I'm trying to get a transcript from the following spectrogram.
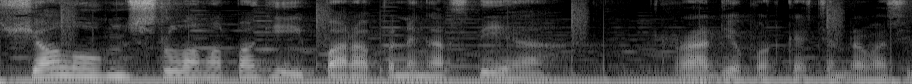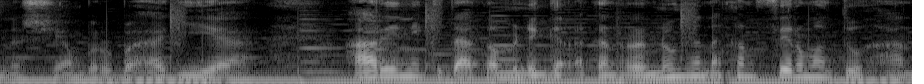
Shalom, selamat pagi para pendengar setia Radio Podcast Cendrawasih yang berbahagia. Hari ini kita akan mendengar akan renungan akan firman Tuhan.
